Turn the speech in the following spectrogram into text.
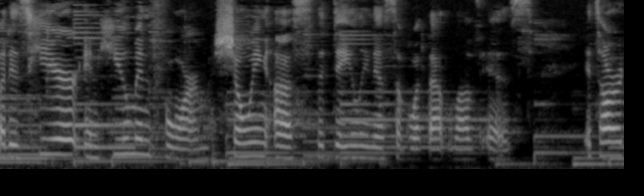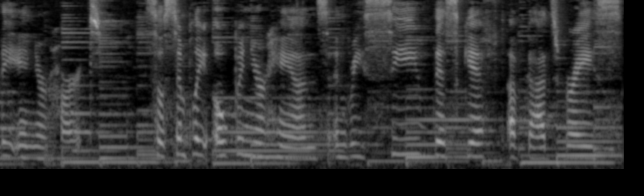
but is here in human form, showing us the dailiness of what that love is. It's already in your heart. So simply open your hands and receive this gift of God's grace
